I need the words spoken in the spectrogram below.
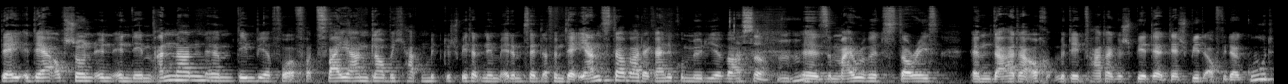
der, der auch schon in, in dem anderen, ähm, den wir vor, vor zwei Jahren, glaube ich, hatten, mitgespielt hat, in dem Adam Sandler Film, der ernster war, der keine Komödie war. Ach so, mhm. äh, The Meyerowitz Stories, ähm, da hat er auch mit dem Vater gespielt, der, der spielt auch wieder gut.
